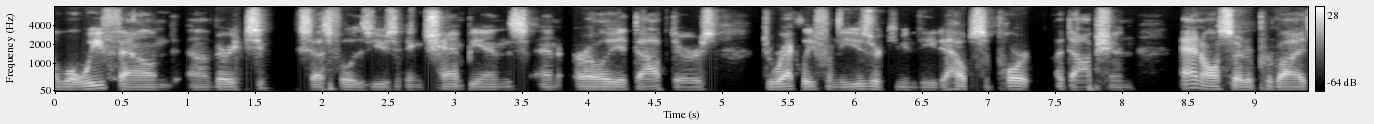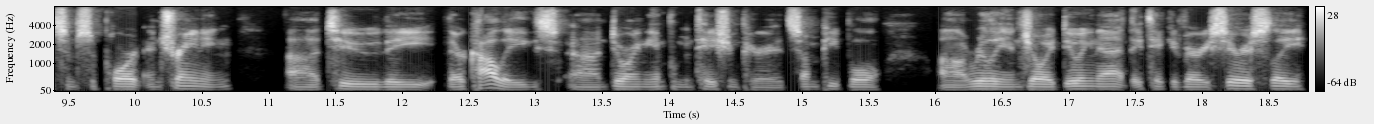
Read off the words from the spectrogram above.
Uh, what we found uh, very successful is using champions and early adopters directly from the user community to help support adoption, and also to provide some support and training uh, to the their colleagues uh, during the implementation period. Some people uh, really enjoy doing that; they take it very seriously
